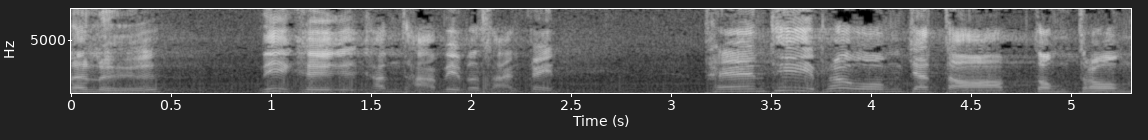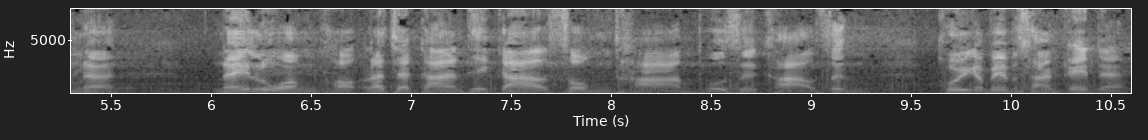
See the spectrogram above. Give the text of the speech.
ละหรือ นี่คือคำถามเป็นภาษาอังกฤษ แทนที่พระองค์จะตอบตรงๆนะในหลวงของรัชกาลที่ 9 ทรงถามผู้สื่อข่าว ซึ่งคุยกันเป็นภาษาอังกฤษนะ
